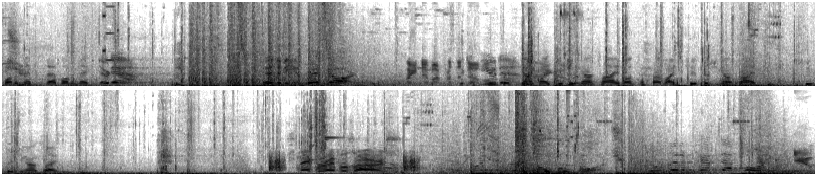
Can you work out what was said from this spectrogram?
bottom mid, that bottom mid. They're down. Enemy in red guard. Cleaned him up for the double. Two pushing outside, two pushing outside, on top turbine. Two pushing outside, two pushing outside. Sniper rifles ours. Overwatch. Don't let him cap that point. You?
